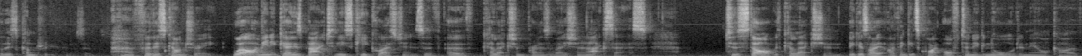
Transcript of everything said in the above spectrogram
for this country? In a sense, Uh, for this country? Well, I mean, it goes back to these key questions of, of collection, preservation, and access. To start with collection, because I, I think it's quite often ignored in the archive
